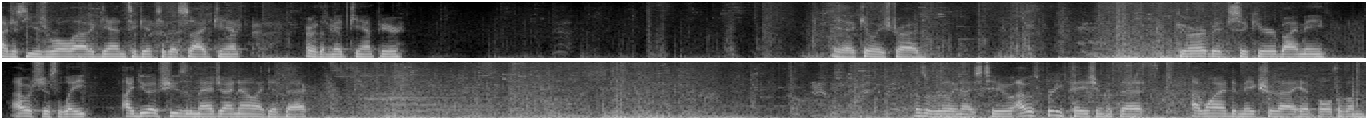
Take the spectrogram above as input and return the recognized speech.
I just use rollout again to get to the side camp, or the mid camp here. Yeah, Achilles tried. Garbage secure by me. I was just late. I do have Shoes of the Magi now, I did back. Those are really nice too. I was pretty patient with that. I wanted to make sure that I hit both of them.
